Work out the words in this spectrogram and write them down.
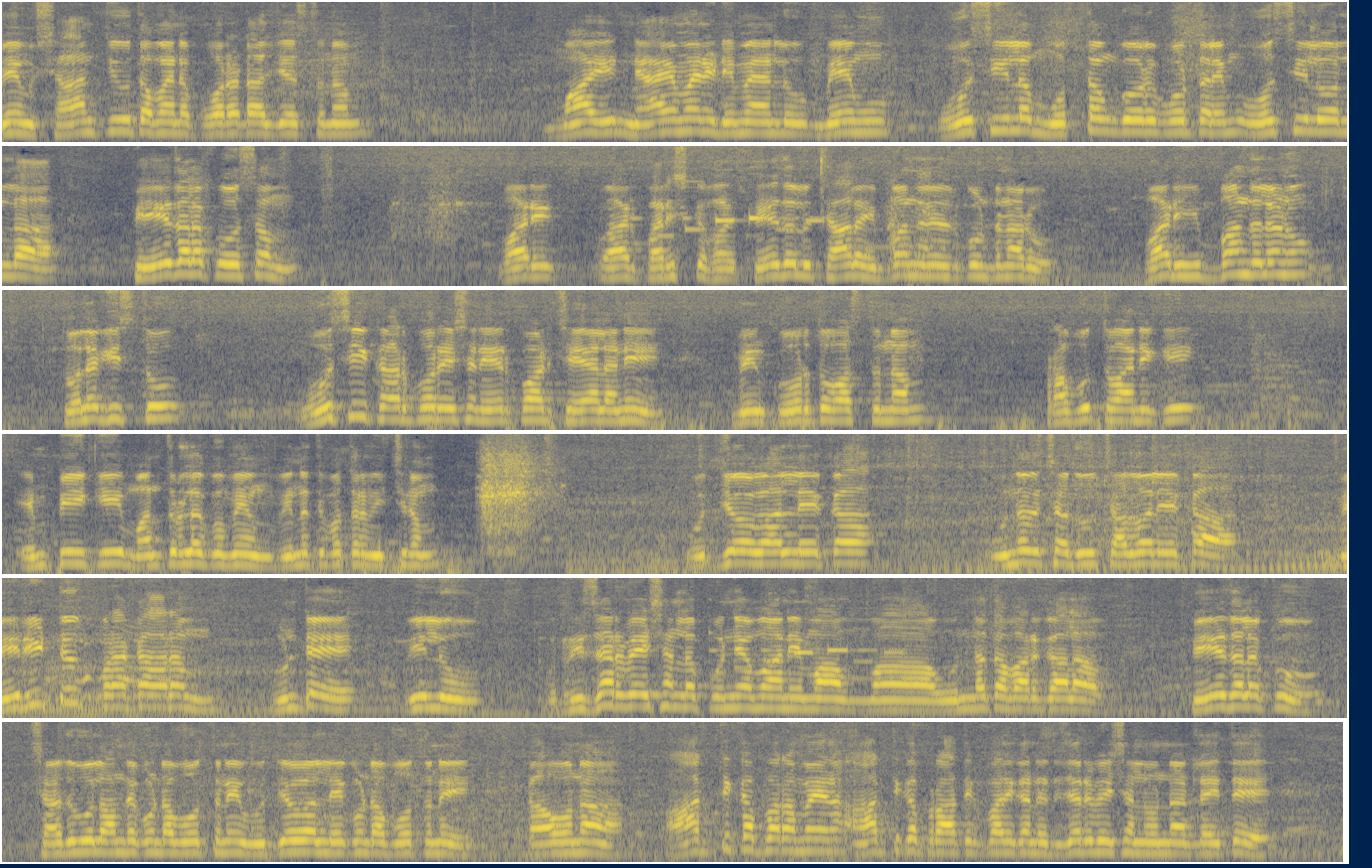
మేము శాంతియుతమైన పోరాటాలు చేస్తున్నాం. మా ఈ న్యాయమైన డిమాండ్లు మేము ఓసీలో మొత్తం కోరకూడతలేము ఓసీలో పేదల కోసం వారి వారి పరిష్క పేదలు చాలా ఇబ్బందులు ఎదుర్కొంటున్నారు. వారి ఇబ్బందులను తొలగిస్తూ ఓసీ కార్పొరేషన్ ఏర్పాటు చేయాలని మేము కోరుతూ వస్తున్నాం. ప్రభుత్వానికి ఎంపీకి మంత్రులకు మేము వినతి పత్రం ఇచ్చినాం. ఉద్యోగాలు లేక ఉన్నత చదువు చదవలేక మెరిట్ ప్రకారం ఉంటే వీళ్ళు రిజర్వేషన్ల పుణ్యమా అని మా మా ఉన్నత వర్గాల పేదలకు చదువులు అందకుండా పోతున్నాయి ఉద్యోగాలు లేకుండా పోతున్నాయి. కావున ఆర్థిక పరమైన ఆర్థిక ప్రాతిపదికన రిజర్వేషన్లు ఉన్నట్లయితే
